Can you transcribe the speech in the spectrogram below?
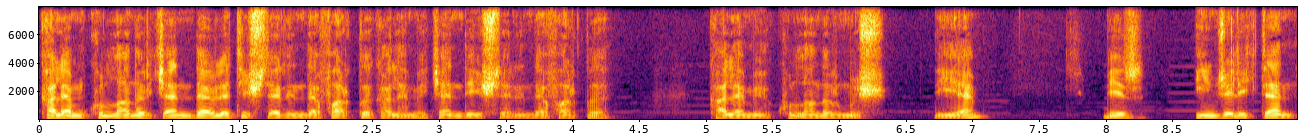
kalem kullanırken devlet işlerinde farklı kalemi, kendi işlerinde farklı kalemi kullanırmış diye bir incelikten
